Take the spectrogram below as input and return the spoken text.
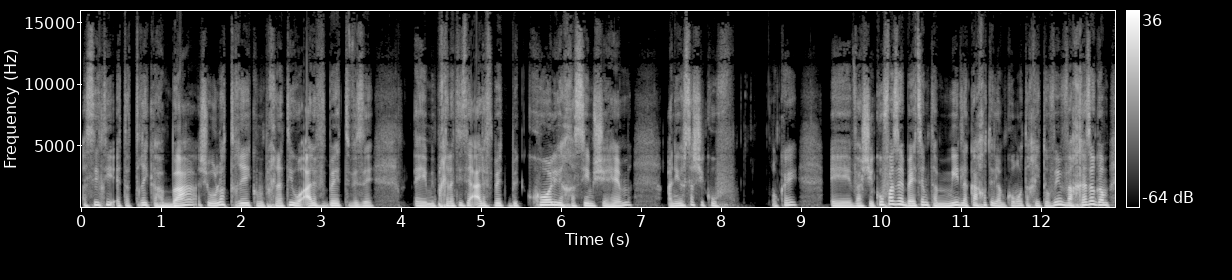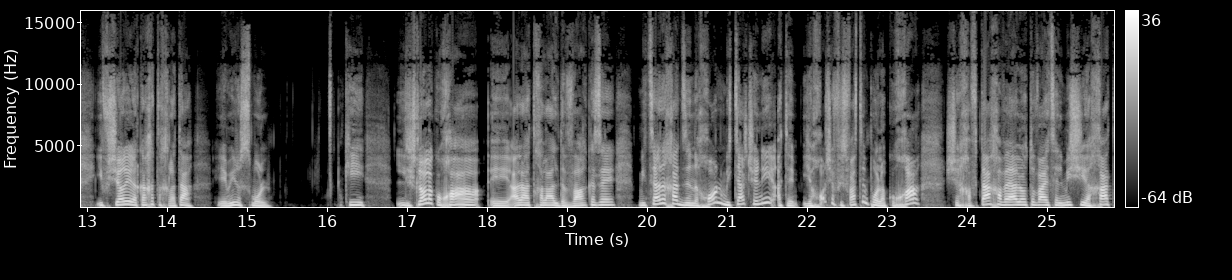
עשיתי את הטריק הבא, שהוא לא טריק, מבחינתי הוא א', ב', וזה, אה, מבחינתי זה א', ב', בכל יחסים שהם, אני עושה שיקוף. אוקיי? אה, והשיקוף הזה בעצם תמיד לקח אותי למקומות הכי טובים, ואחרי זה גם אפשר לי לקחת החלטה, ימין או שמאל. כי לשלול לקוחה אה, על ההתחלה על דבר כזה, מצד אחד זה נכון, מצד שני, אתם, יכול שפספסתם פה לקוחה שחוותה חוויה לא טובה אצל מישהי אחת,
